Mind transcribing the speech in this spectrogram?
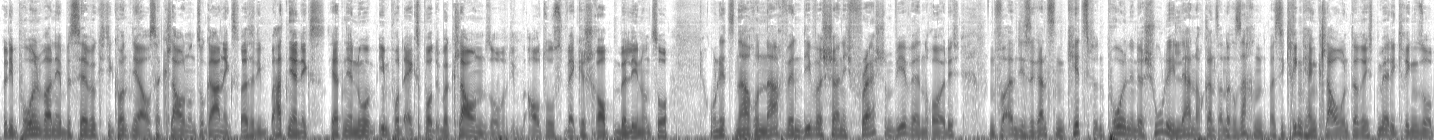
weil die Polen waren ja bisher wirklich, die konnten ja außer klauen und so gar nichts. Weißt du, die hatten ja nichts. Die hatten ja nur Import-Export über Klauen, so die Autos weggeschraubt in Berlin und so. Und jetzt nach und nach werden die wahrscheinlich fresh und wir werden räudig. Und vor allem diese ganzen Kids in Polen in der Schule, die lernen auch ganz andere Sachen. Weißt du, die kriegen keinen Klauunterricht mehr, die kriegen so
